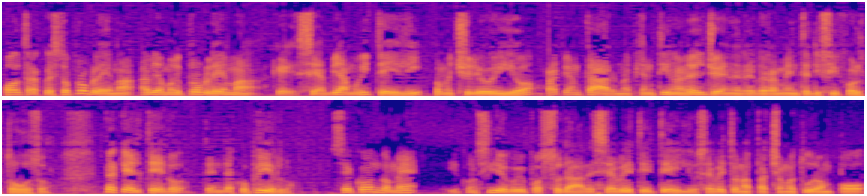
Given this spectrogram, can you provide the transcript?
Oltre a questo problema abbiamo il problema che se abbiamo i teli, come ce li ho io, trapiantare una piantina del genere è veramente difficoltoso, perché il telo tende a coprirlo. Secondo me il consiglio che vi posso dare se avete i teli o se avete una pacciamatura un po'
